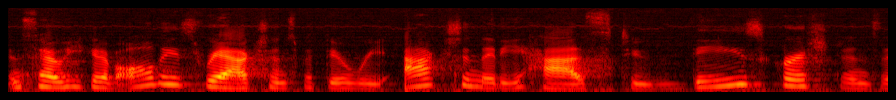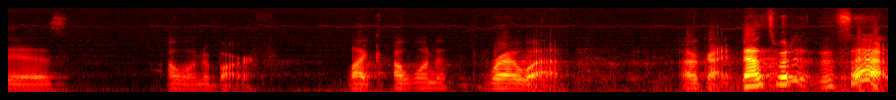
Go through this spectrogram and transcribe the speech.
And so he could have all these reactions, but the reaction that he has to these Christians is, I want to barf. Like, I want to throw up. Okay, that's what it says,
